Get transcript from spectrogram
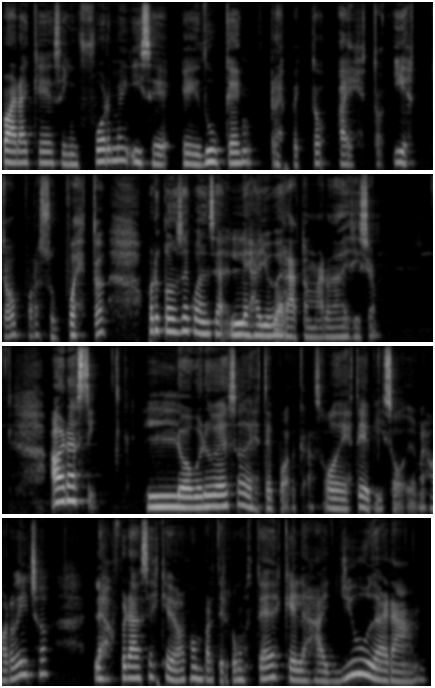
para que se informen y se eduquen respecto a esto. Y esto, por supuesto, por consecuencia, les ayudará a tomar una decisión. Ahora sí, lo grueso de este podcast o de este episodio, mejor dicho, las frases que voy a compartir con ustedes que las ayudarán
